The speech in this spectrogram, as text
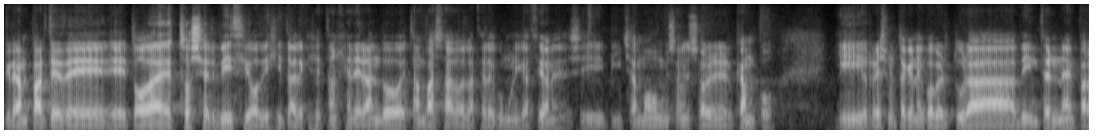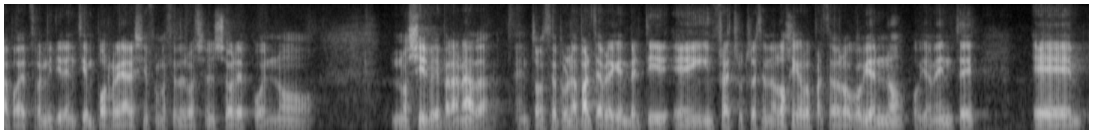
gran parte de eh, todos estos servicios digitales que se están generando están basados en las telecomunicaciones. Si pinchamos un sensor en el campo y resulta que no hay cobertura de Internet para poder transmitir en tiempo real esa información de los sensores, pues no, no sirve para nada. Entonces, por una parte, habría que invertir en infraestructuras tecnológicas por parte de los gobiernos, obviamente. Eh,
